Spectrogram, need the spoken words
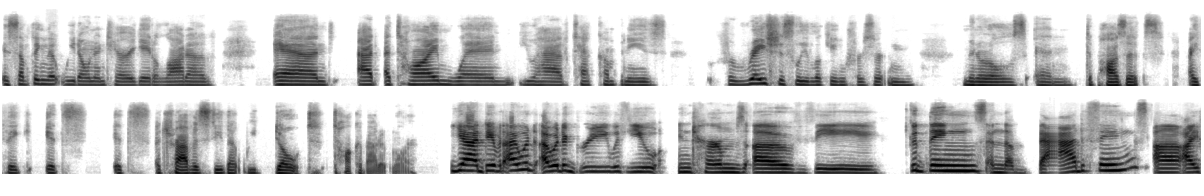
is something that we don't interrogate a lot of. And at a time when you have tech companies voraciously looking for certain minerals and deposits, I think it's it's a travesty that we don't talk about it more. Yeah, David, I would I would agree with you in terms of the good things and the bad things. Uh, I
